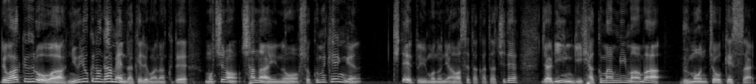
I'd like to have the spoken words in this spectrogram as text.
でワークフローは入力の画面だけではなくてもちろん社内の職務権限規定というものに合わせた形でじゃあ倫理100万未満は部門長決済。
